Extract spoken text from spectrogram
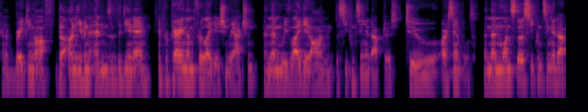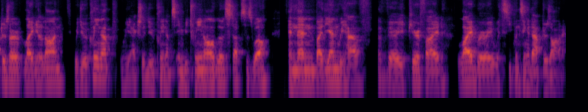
kind of breaking off the uneven ends of the DNA and preparing them for ligation reaction. And then we ligate on the sequencing adapters to our samples. And then once those sequencing adapters are ligated on, we do a cleanup. We actually do cleanups in between all of those steps as well. And then by the end, we have a very purified library with sequencing adapters on it.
